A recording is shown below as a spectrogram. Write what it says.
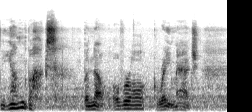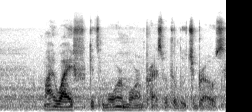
the Young Bucks. But no, overall, great match. My wife gets more and more impressed with the Lucha Bros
